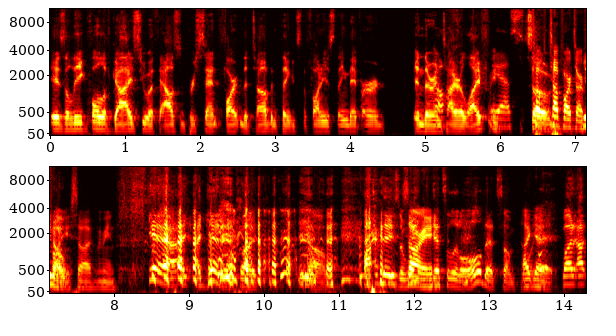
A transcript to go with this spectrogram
is a league full of guys who a thousand percent fart in the tub and think it's the funniest thing they've heard in their Oh, entire life. yes. So tough, tough parts are you know, funny. So I mean, Yeah, I, I get it, but you know, five days a Sorry. week it gets a little old at some point. I get it. But uh,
